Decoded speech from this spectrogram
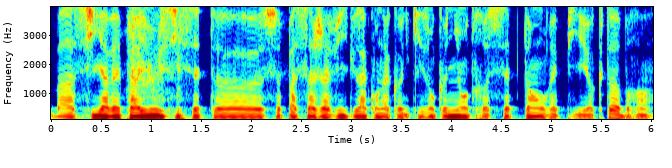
Bah, s'il n'y avait pas eu aussi cette, euh, ce passage à vide là qu'on a qu'ils ont connu entre septembre et puis octobre.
